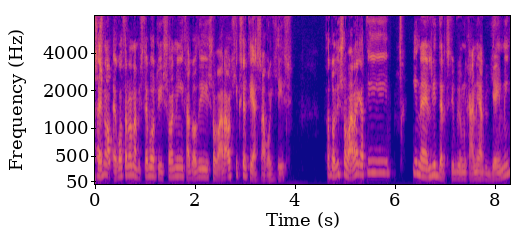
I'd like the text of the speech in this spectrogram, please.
θέλω, Εγώ θέλω να πιστεύω ότι η Sony θα το δει σοβαρά, όχι εξαιτίας εισαγωγής. Θα το δει σοβαρά γιατί είναι leader στη βιομηχανία του gaming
